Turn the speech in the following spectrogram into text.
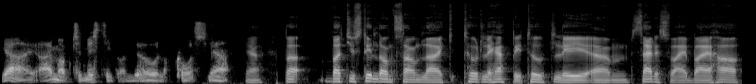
yeah, I, am optimistic on the whole. Of course, yeah. Yeah, but but you still don't sound like totally happy, totally um, satisfied by how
